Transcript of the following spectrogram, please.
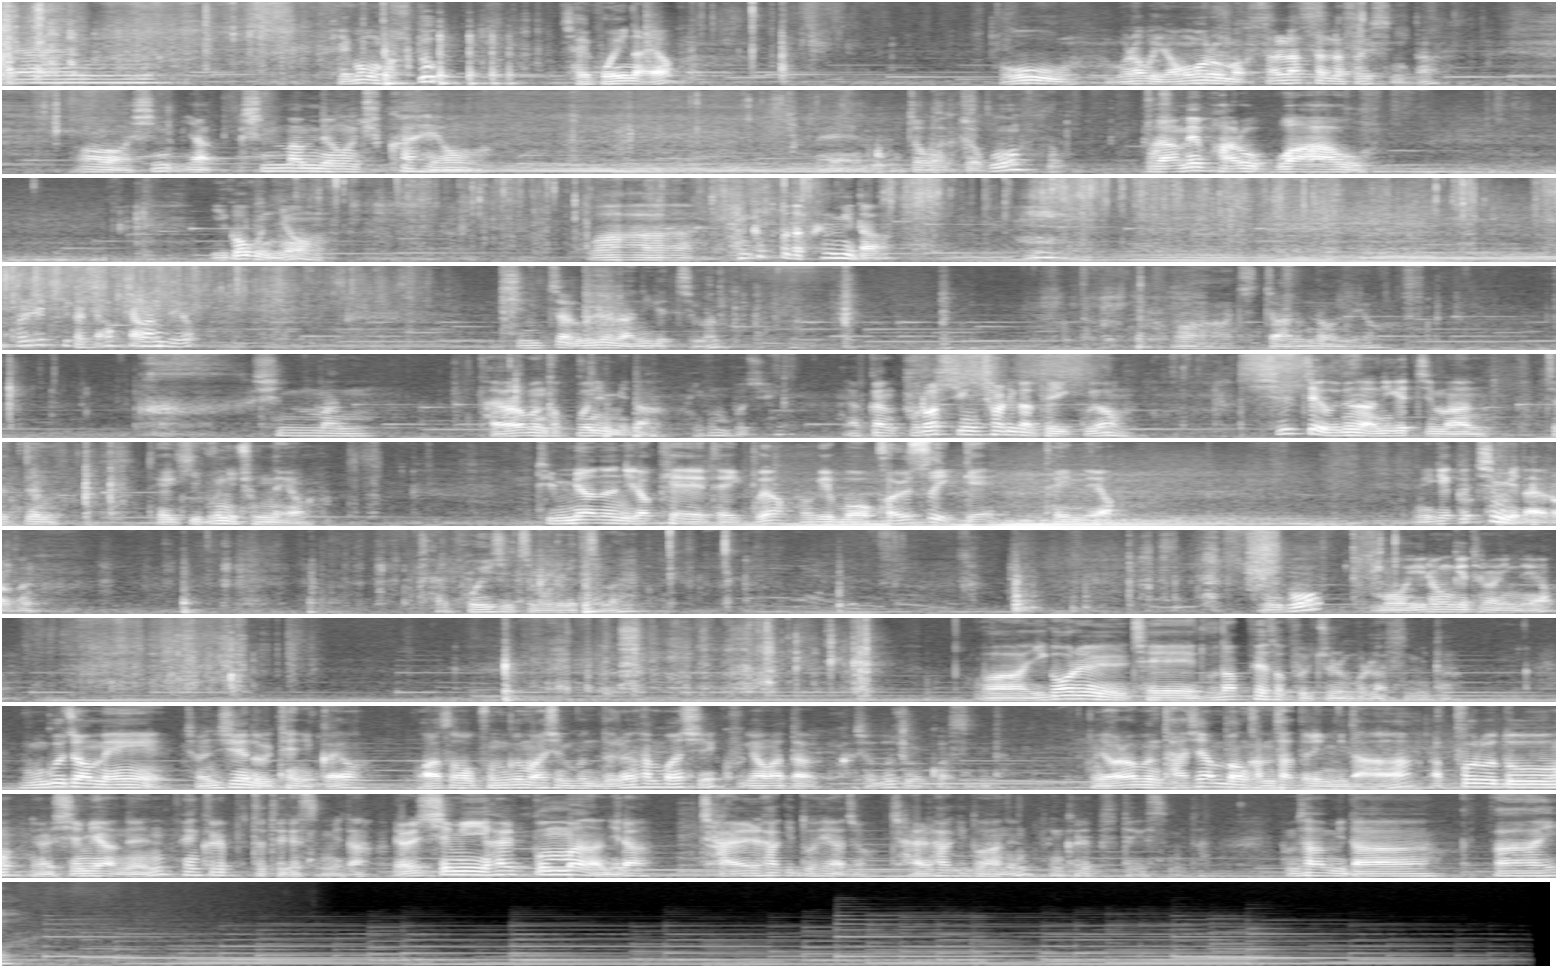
짠. 개봉 박두 잘 보이나요? 오 뭐라고 영어로 막 쏼라쏼라 써 있습니다. 어, 심, 약 10만 명을 축하해요. 네, 어쩌고 저쩌고. 그 다음에 바로 와우. 이거군요. 와 생각보다 큽니다. quality가 짱짱한데요? 진짜 은은 아니겠지만 와 진짜 아름다운데요? 10만. 다 여러분 덕분입니다. 이건 뭐지? 약간 brushing 처리가 돼 있고요. 실제 은은 아니겠지만 어쨌든 되게 기분이 좋네요. 뒷면은 이렇게 돼 있고요. 여기 뭐 걸 수 있게 돼 있네요. 이게 끝입니다 여러분. 잘 보이실지 모르겠지만 그리고 뭐 이런 게 들어있네요. 와 이거를 제 눈앞에서 볼 줄은 몰랐습니다. 문구점에 전시해 놓을 테니까요. 와서 궁금하신 분들은 한 번씩 구경하다 가셔도 좋을 것 같습니다. 여러분 다시 한번 감사드립니다. 앞으로도 열심히 하는 펜크래프트 되겠습니다. 열심히 할 뿐만 아니라 잘 하기도 해야죠. 잘 하기도 하는 펜크래프트 되겠습니다. 감사합니다. bye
